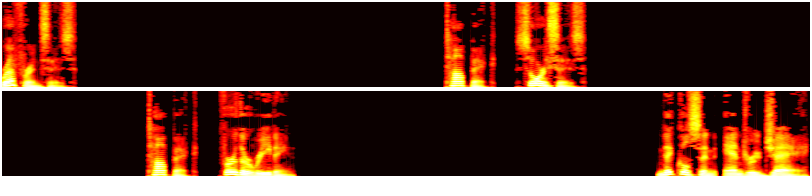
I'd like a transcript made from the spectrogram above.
References. Sources. Further reading. Nicholson, Andrew J.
